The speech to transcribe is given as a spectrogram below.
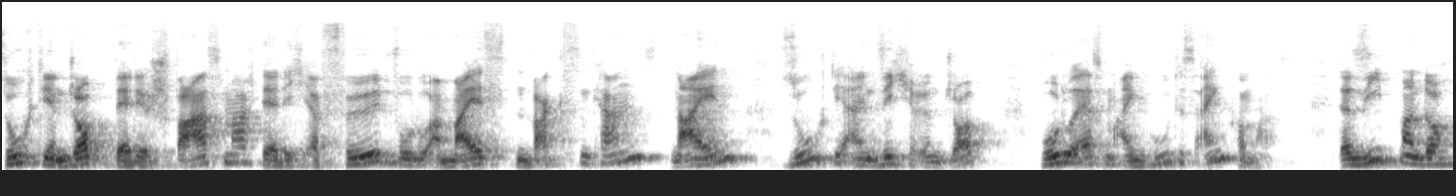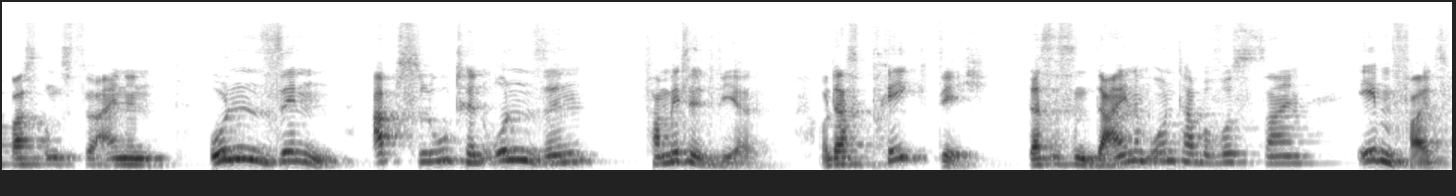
such dir einen Job, der dir Spaß macht, der dich erfüllt, wo du am meisten wachsen kannst. Nein, such dir einen sicheren Job, wo du erstmal ein gutes Einkommen hast. Da sieht man doch, was uns für einen Unsinn, absoluten Unsinn vermittelt wird. Und das prägt dich. Das ist in deinem Unterbewusstsein ebenfalls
